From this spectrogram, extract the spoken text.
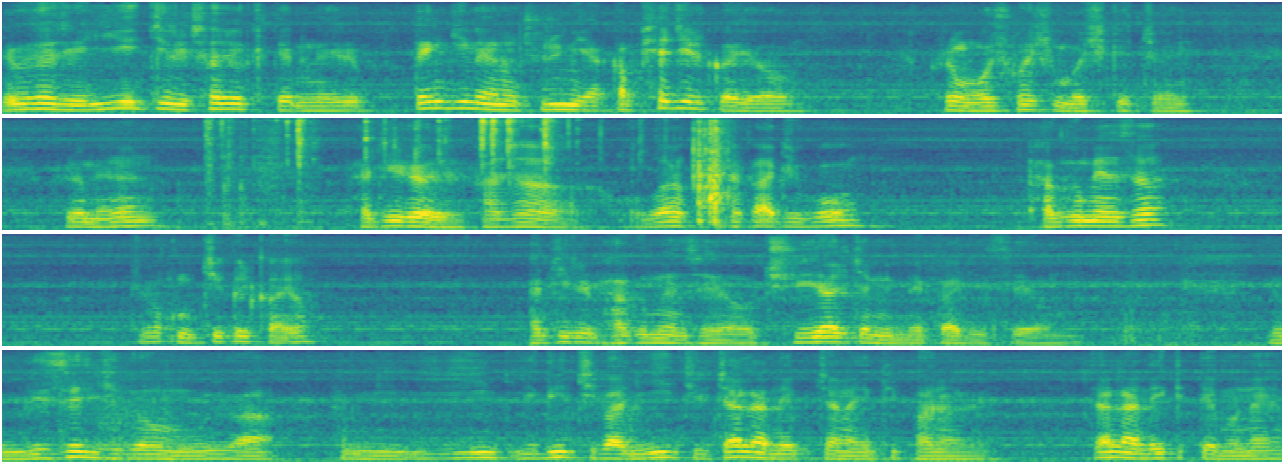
여기서 이제 2인치를 쳐줬기 때문에 당기면은 주름이 약간 펴질 거예요. 그럼 옷이 훨씬 멋있겠죠. 그러면은 바지를 가서 오버로크 쳐가지고 박으면서 조금 찍을까요? 바지를 박으면서요 주의할 점이 몇 가지 있어요. 밑을 지금 우리가 한 2, 1인치 반 2인치 잘라냈잖아요 뒷판을 잘라냈기 때문에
